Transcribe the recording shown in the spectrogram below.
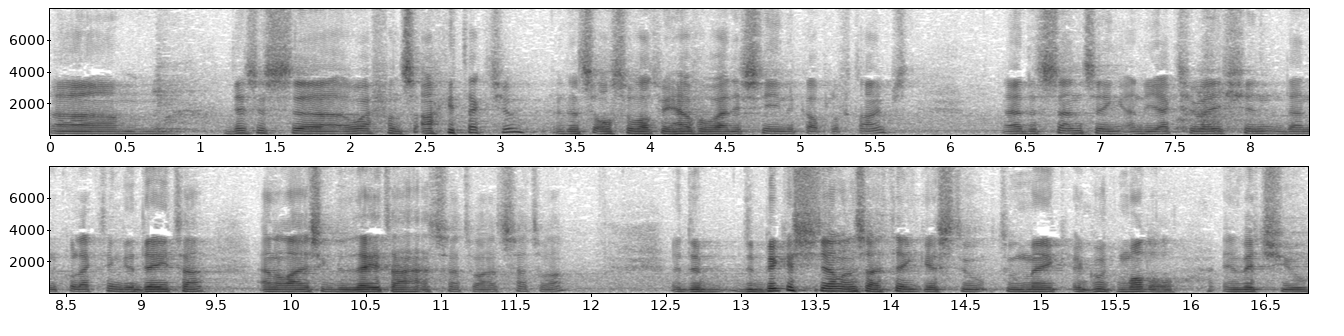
Um, this is uh, a reference architecture, and that's also what we have already seen a couple of times. Uh, the sensing and the actuation, then collecting the data, analyzing the data, etc., etc. The, the biggest challenge, I think, is to, to make a good model in which you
